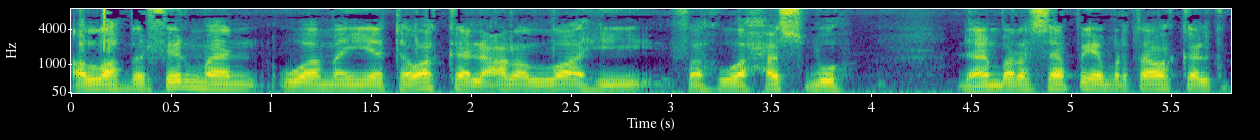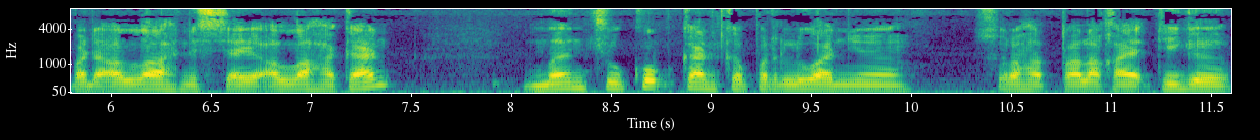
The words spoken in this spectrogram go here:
Allah berfirman, "Wa man yatawakkal 'ala Allah fa huwa hasbuh." Dan barang siapa yang bertawakal kepada Allah, niscaya Allah akan mencukupkan keperluannya surah At-Talaq ayat 3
